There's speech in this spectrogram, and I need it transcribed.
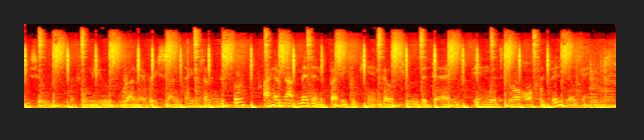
your who, with whom you run every Sunday or something of this sort. I have not met anybody who can't go through the day in withdrawal from video games.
